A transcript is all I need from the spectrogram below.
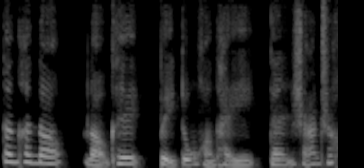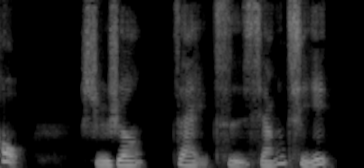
但看到老 K 被东皇太一单杀之后，嘘声。再次响起。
